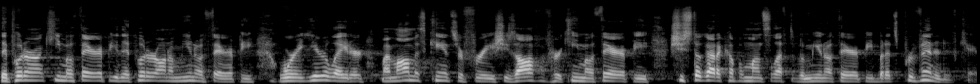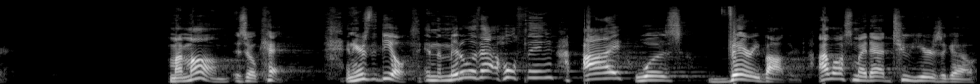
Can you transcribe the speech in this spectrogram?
They put her on chemotherapy. They put her on immunotherapy. Where a year later, my mom is cancer free. She's off of her chemotherapy. She's still got a couple months left of immunotherapy, but it's preventative care. My mom is okay. And here's the deal. In the middle of that whole thing, I was very bothered. I lost my dad two years ago.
